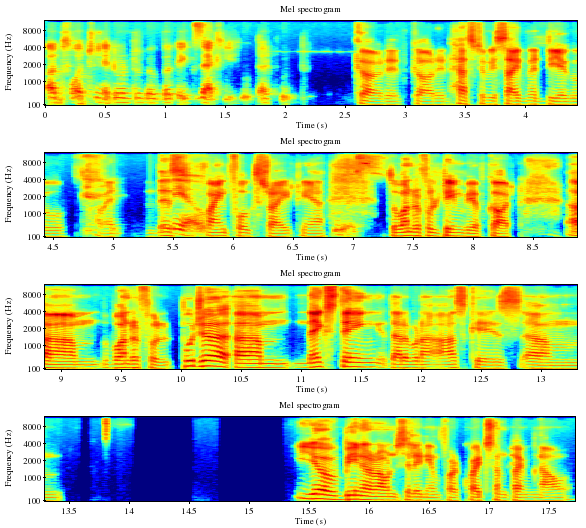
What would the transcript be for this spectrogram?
unfortunately I don't remember exactly who that would be. Got it, got it. Has to be Simon, Diego. I mean, there's Yeah. fine folks, right? Yeah. Yes. It's a wonderful team we have got. Um, wonderful. Pooja, um, next thing that I want to ask is, um, you've been around selenium for quite some time now.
